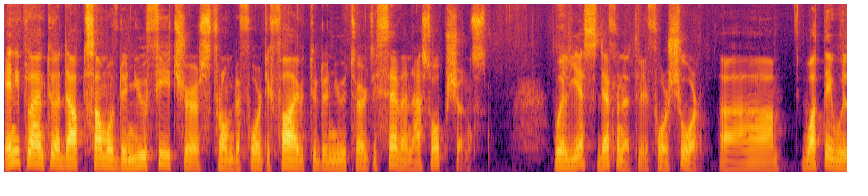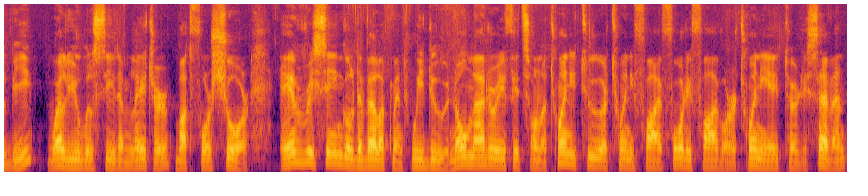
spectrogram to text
Any plan to adapt some of the new features from the 45 to the new 37 as options? Well, yes, definitely, for sure. Uh, what they will be, well, you will see them later, but for sure, every single development we do, no matter if it's on a 22 or 25, 45 or a 28, 37,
